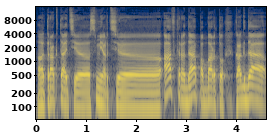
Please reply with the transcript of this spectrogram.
а, трактате «Смерть э, автора», да, по Барту, когда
